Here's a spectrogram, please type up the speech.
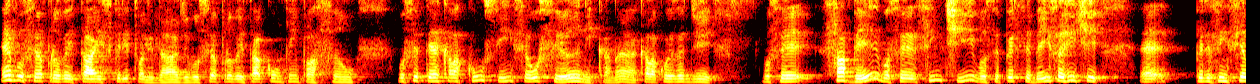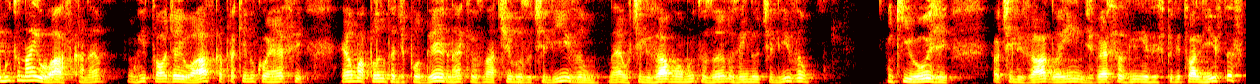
É você aproveitar a espiritualidade, você aproveitar a contemplação, você ter aquela consciência oceânica, né? aquela coisa de você saber, você sentir, você perceber. Isso a gente é, presencia muito na ayahuasca, né? Um ritual de ayahuasca, para quem não conhece, é uma planta de poder, né? Que os nativos utilizam, né? Utilizavam há muitos anos e ainda utilizam, e que hoje é utilizado em diversas linhas espiritualistas.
